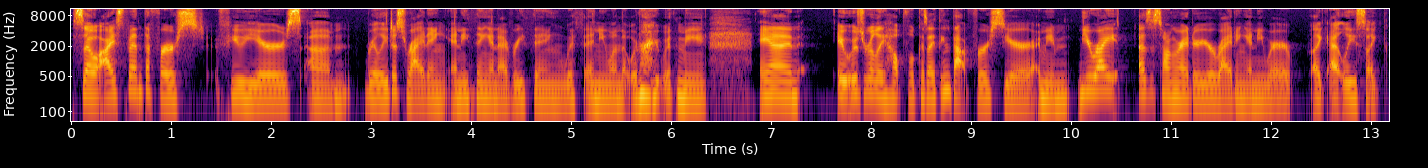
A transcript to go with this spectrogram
So I spent the first few years um, really just writing anything and everything with anyone that would write with me. And it was really helpful because I think that first year, I mean, you write as a songwriter, you're writing anywhere, like at least like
